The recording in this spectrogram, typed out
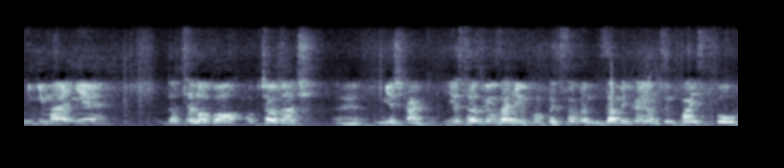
minimalnie docelowo obciążać mieszkańców. Jest rozwiązaniem kompleksowym, zamykającym Państwu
